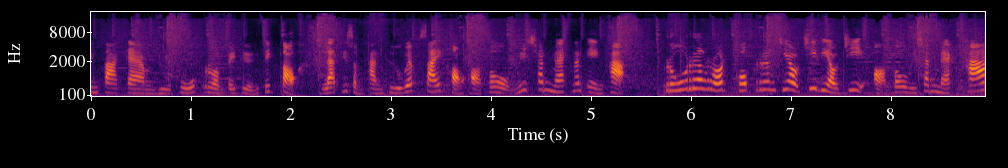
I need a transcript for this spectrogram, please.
Instagram YouTube รวมไปถึง TikTok และที่สำคัญคือเว็บไซต์ของ Auto Vision Max นั่นเองค่ะ รู้เรื่องรถครบเรื่องเที่ยวที่เดียวที่ Auto Vision Max ค่ะ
